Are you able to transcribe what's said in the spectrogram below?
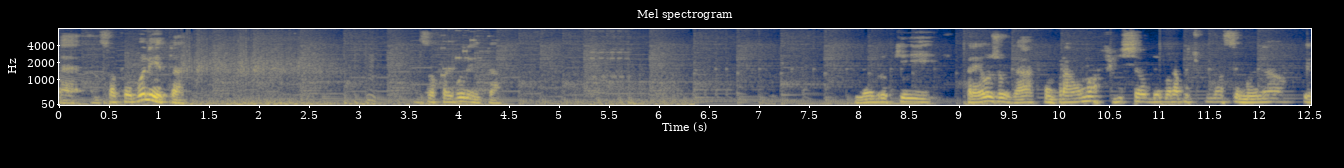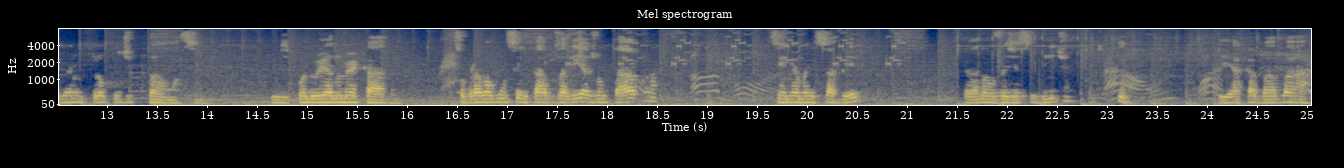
É, só foi bonita. Só foi bonita. Lembro que para eu jogar, comprar uma ficha, eu demorava tipo uma semana pegando um troco de pão, assim. Quando eu ia no mercado. Sobrava alguns centavos ali, eu juntava, sem minha mãe saber. Ela não veja esse vídeo. e acabava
